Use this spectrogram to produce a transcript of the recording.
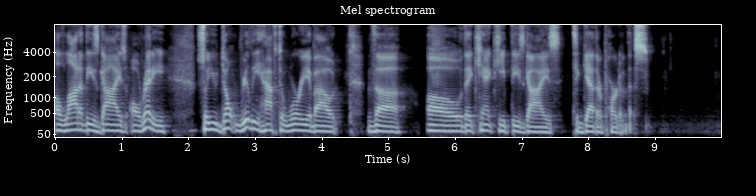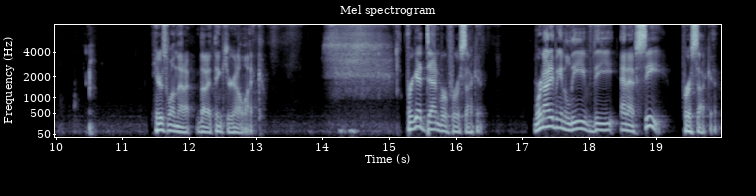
a lot of these guys already. So you don't really have to worry about the oh, they can't keep these guys together part of this. Here's one that that I think you're to like. Forget Denver for a second. We're not even going to leave the NFC for a second.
